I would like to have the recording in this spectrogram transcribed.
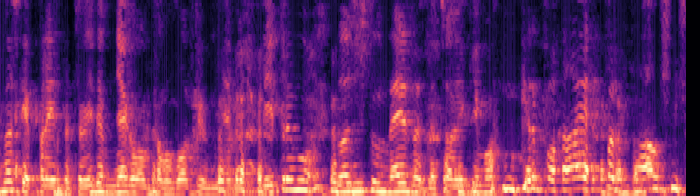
znaš kaj, prestat ću, idem njegovom filozofijom, jebeš pripremu, dođeš tu, ne znaš da čovjek ima krpo HR portal. Bi.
